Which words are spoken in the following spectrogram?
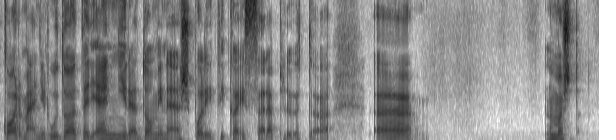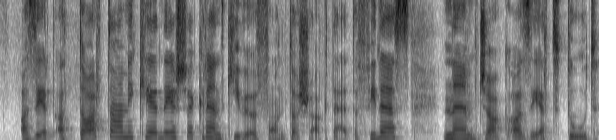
kormányrudat egy ennyire domináns politikai szereplőtől. Most azért a tartalmi kérdések rendkívül fontosak. Tehát a Fidesz nem csak azért tud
